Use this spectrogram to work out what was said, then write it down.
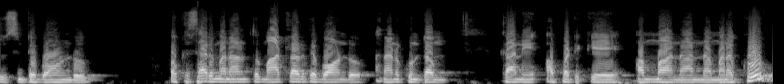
చూసింటే బాగుండు. ఒకసారి మా నాన్నతో మాట్లాడితే బాగుండు అని అనుకుంటాం. కానీ అప్పటికే అమ్మ నాన్న మనకు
